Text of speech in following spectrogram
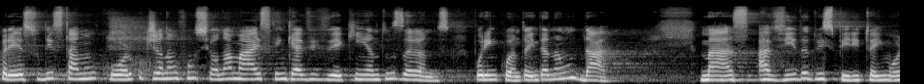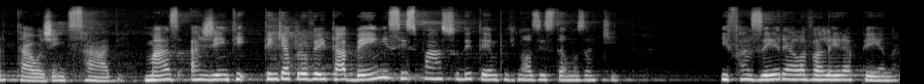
preço de estar num corpo que já não funciona mais. Quem quer viver 500 anos? Por enquanto ainda não dá. Mas a vida do espírito é imortal, a gente sabe. Mas a gente tem que aproveitar bem esse espaço de tempo que nós estamos aqui e fazer ela valer a pena.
